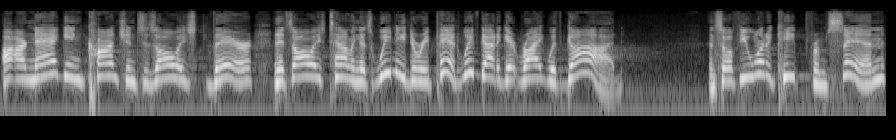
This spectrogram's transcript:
Our, our nagging conscience is always there, and it's always telling us we need to repent. We've got to get right with God. And so, if you want to keep from sin,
